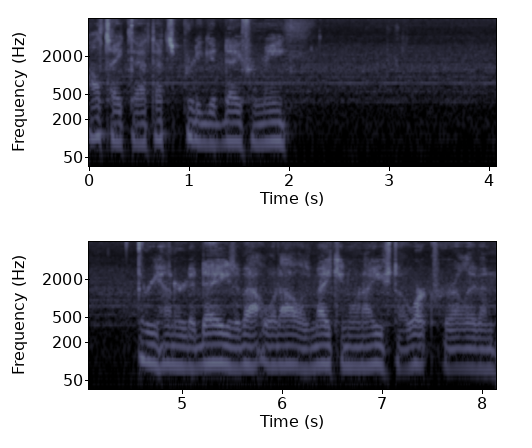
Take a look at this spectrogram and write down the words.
I'll take that. That's a pretty good day for me. 300 a day is about what I was making when I used to work for a living.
